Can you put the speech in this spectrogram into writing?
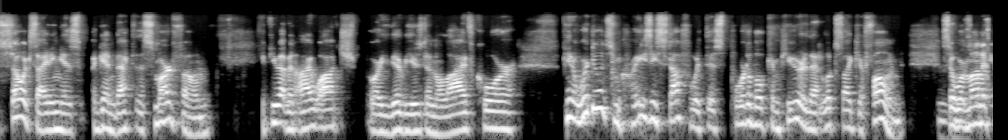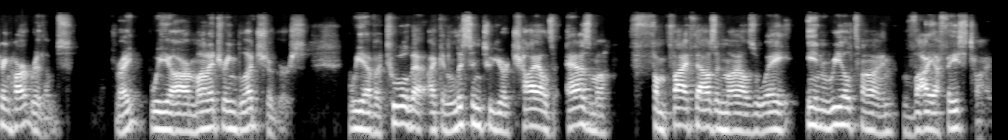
so exciting, is again back to the smartphone. If you have an iWatch or you've ever used an AliveCor, you know we're doing some crazy stuff with this portable computer that looks like your phone. Mm-hmm. So we're mm-hmm. monitoring heart rhythms, right? We are monitoring blood sugars. We have a tool that I can listen to your child's asthma from 5,000 miles away in real time via FaceTime.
